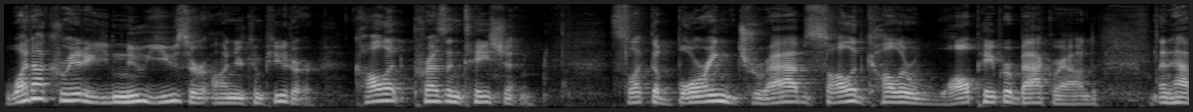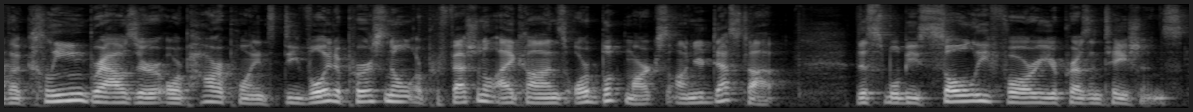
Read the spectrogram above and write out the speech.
why not create a new user on your computer? Call it presentation. Select a boring, drab, solid color wallpaper background and have a clean browser or PowerPoint devoid of personal or professional icons or bookmarks on your desktop. This will be solely for your presentations.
